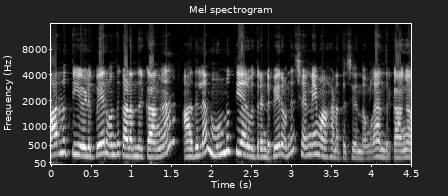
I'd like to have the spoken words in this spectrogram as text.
அறுநூத்தி ஏழு பேர் வந்து கலந்துருக்காங்க. அதுல முந்நூற்றி அறுபத்தி ரெண்டு பேர் வந்து சென்னை மாகாணத்தை சேர்ந்தவங்களா இருந்திருக்காங்க.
